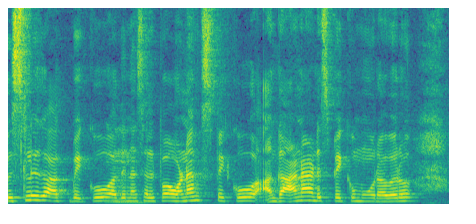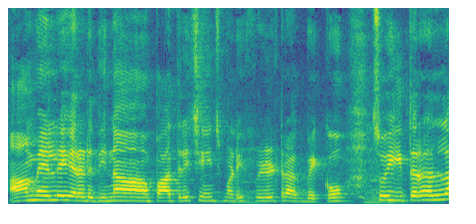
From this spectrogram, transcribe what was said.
ಬಿಸಿಲಿಗೆ ಹಾಕ್ಬೇಕು ಅದನ್ನು ಸ್ವಲ್ಪ ಒಣಗಿಸ್ಬೇಕು ಗಾಣ ಆಡಿಸ್ಬೇಕು ಮೂರವರು. ಅವರು ಆಮೇಲೆ ಎರಡು ದಿನ ಪಾತ್ರೆ ಚೇಂಜ್ ಮಾಡಿ ಫಿಲ್ಟರ್ ಆಗಬೇಕು ಸೊ ಈ ಥರ ಎಲ್ಲ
